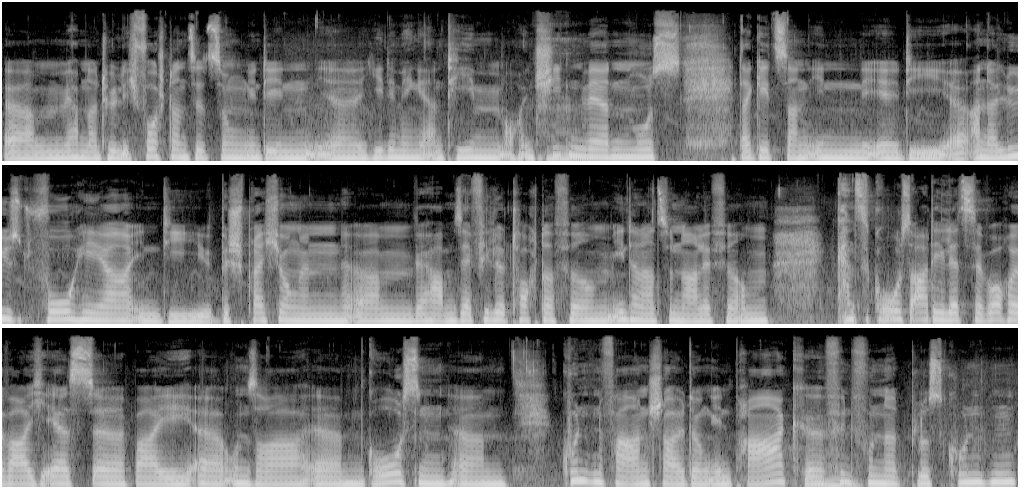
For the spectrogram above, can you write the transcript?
Ähm, wir haben natürlich Vorstandssitzungen, in denen äh, jede Menge an Themen auch entschieden mhm. werden muss. Da geht es dann in äh, die Analysen vorher, in die Besprechungen. Ähm, wir haben sehr viele Tochterfirmen, internationale Firmen. Ganz großartig. Letzte Woche war ich erst äh, bei äh, unserer ähm, großen ähm, Kundenveranstaltung in Prag, äh, mhm. 500 plus Kunden,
